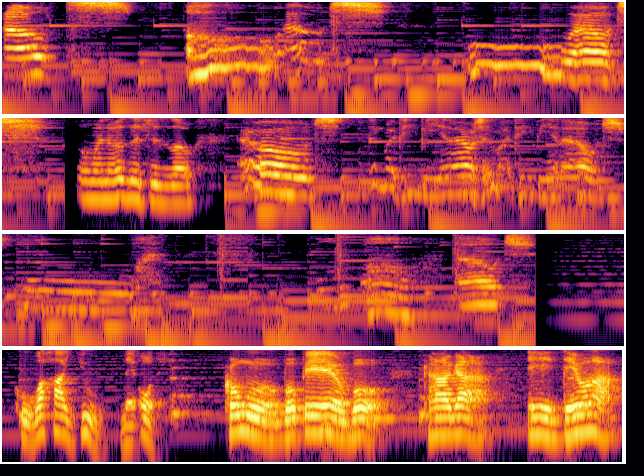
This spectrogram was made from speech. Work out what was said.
Ouch! Oh, ouch! Ooh, ouch! Oh, my nose itches though. Ouch! And my pee pee and ouch, and my pee pee and ouch. Ooh. Oh, ouch. Kuwaha yu le ode. Como bope bo kaga e dewa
